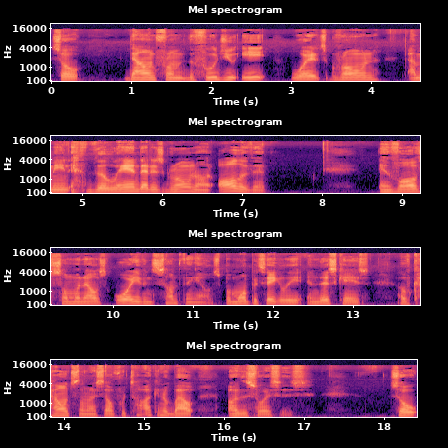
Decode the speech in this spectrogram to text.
So, down from the food you eat, where it's grown, I mean, the land that it's grown on, all of it involves someone else or even something else. But more particularly in this case of counseling ourselves, we're talking about other sources. So,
